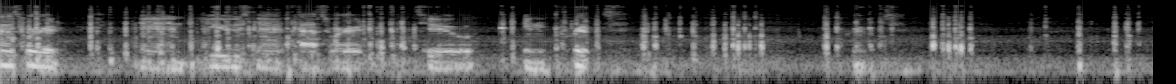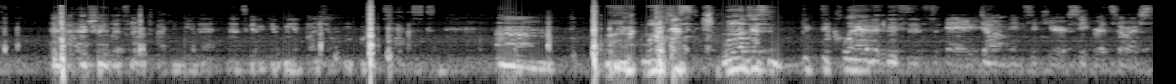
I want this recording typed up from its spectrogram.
password and use that password to encrypt, encrypt. Uh, actually, let's see if I can do that. That's going to give me a bunch of important tasks. Um, we'll just we'll just declare that this is a dumb, insecure secret source.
